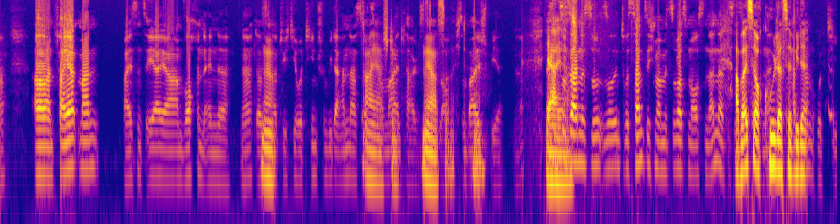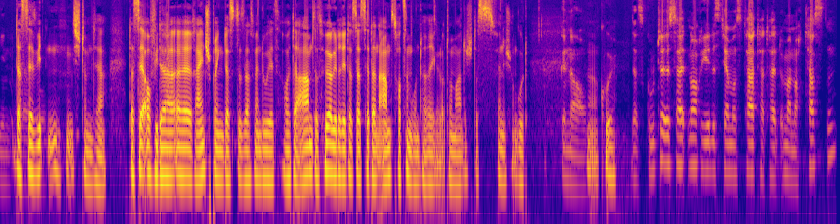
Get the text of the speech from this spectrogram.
ne? Aber man feiert man meistens eher ja am Wochenende. Ne? Da ja. sind natürlich die Routinen schon wieder anders als ah, ja, am normalen Tagesablauf ja, zum Beispiel. Ja. Ne? Ja, ja. Sozusagen ist so, so interessant, sich mal mit sowas mal auseinanderzusetzen. Aber ist ja auch cool, ne? dass er wieder, dass er, so. stimmt ja, dass er auch wieder äh, reinspringt, dass du sagst, wenn du jetzt heute Abend das höher gedreht hast, dass er dann abends trotzdem runterregelt automatisch. Das finde ich schon gut. Genau. Ja, cool. Das Gute ist halt noch, jedes Thermostat hat halt immer noch Tasten,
